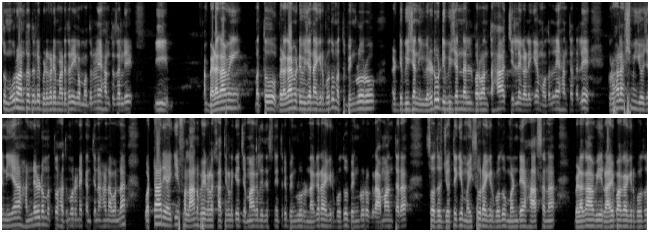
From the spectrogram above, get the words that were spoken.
ಸೊ ಮೂರು ಹಂತದಲ್ಲಿ ಬಿಡುಗಡೆ ಮಾಡಿದರೆ ಈಗ ಮೊದಲನೇ ಹಂತದಲ್ಲಿ ಈ ಬೆಳಗಾವಿ ಮತ್ತು ಬೆಳಗಾವಿ ಡಿವಿಷನ್ ಆಗಿರ್ಬೋದು ಮತ್ತು ಬೆಂಗಳೂರು ಡಿವಿಷನ್ ಇವೆರಡೂ ಡಿವಿಷನ್ನಲ್ಲಿ ಬರುವಂತಹ ಜಿಲ್ಲೆಗಳಿಗೆ ಮೊದಲನೇ ಹಂತದಲ್ಲಿ ಗೃಹಲಕ್ಷ್ಮಿ ಯೋಜನೆಯ ಹನ್ನೆರಡು ಮತ್ತು ಹದಿಮೂರನೇ ಕಂತಿನ ಹಣವನ್ನು ಒಟ್ಟಾರೆಯಾಗಿ ಫಲಾನುಭವಿಗಳ ಖಾತೆಗಳಿಗೆ ಜಮಾ ಆಗಲಿದೆ. ಸ್ನೇಹಿತರೆ, ಬೆಂಗಳೂರು ನಗರ ಆಗಿರ್ಬೋದು, ಬೆಂಗಳೂರು ಗ್ರಾಮಾಂತರ, ಸೊ ಅದರ ಜೊತೆಗೆ ಮೈಸೂರು ಆಗಿರ್ಬೋದು, ಮಂಡ್ಯ, ಹಾಸನ, ಬೆಳಗಾವಿ ರಾಯಬಾಗ್ ಆಗಿರ್ಬೋದು,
